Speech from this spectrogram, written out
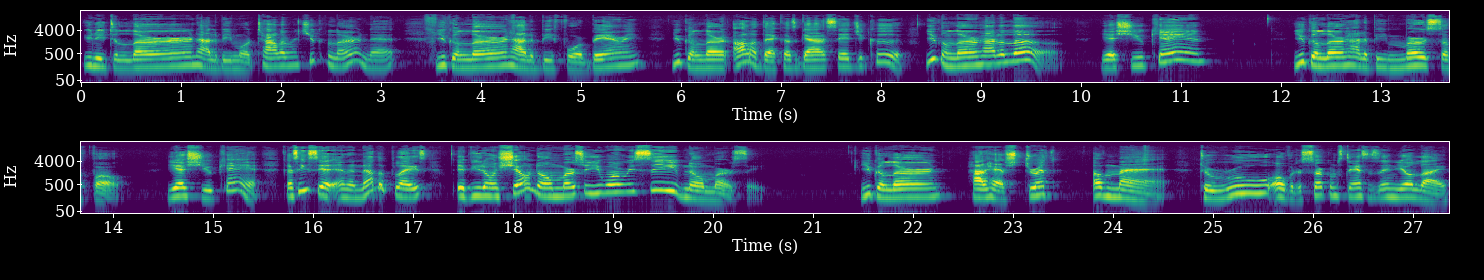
You need to learn how to be more tolerant. You can learn that. You can learn how to be forbearing. You can learn all of that because God said you could. You can learn how to love. Yes, you can. You can learn how to be merciful. Yes, you can. Because he said in another place, if you don't show no mercy, you won't receive no mercy. You can learn how to have strength of mind to rule over the circumstances in your life,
